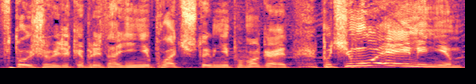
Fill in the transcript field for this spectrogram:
в той же Великобритании не плачет, что им не помогает? Почему Эминем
